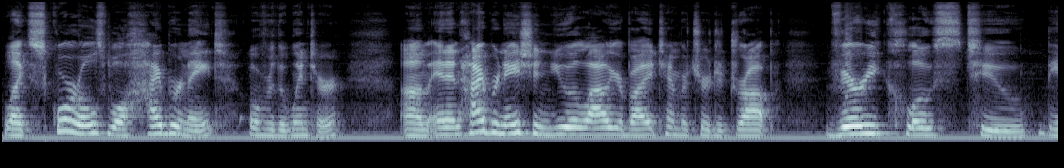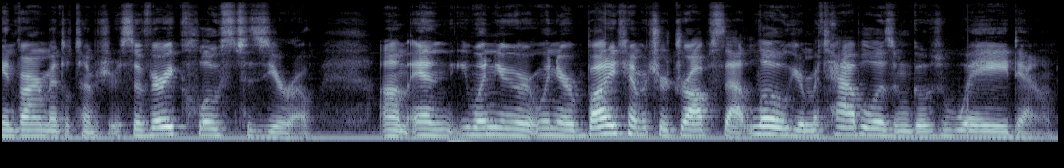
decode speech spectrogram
like squirrels, will hibernate over the winter. Um, and in hibernation, you allow your body temperature to drop very close to the environmental temperature, so very close to zero. Um, and when your when your body temperature drops that low, your metabolism goes way down.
